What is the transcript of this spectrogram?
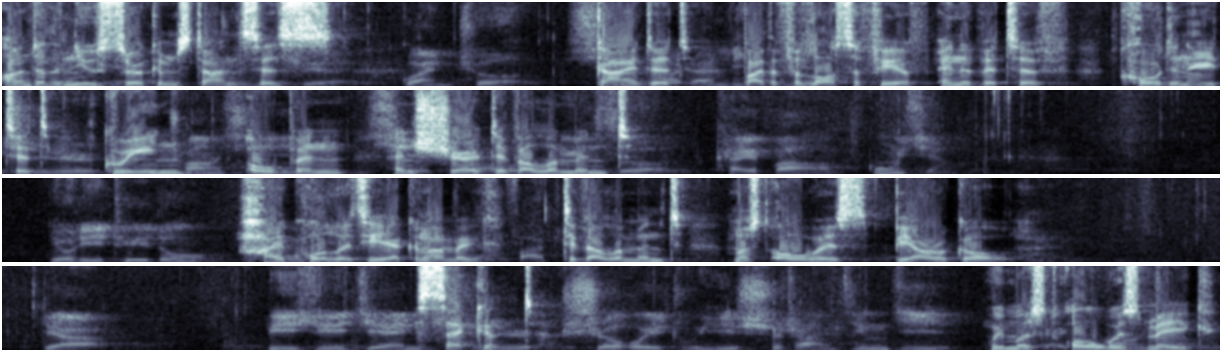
Under the new circumstances, guided by the philosophy of innovative, coordinated, green, open, and shared development. High-quality economic development must always be our goal. Second, we must always make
